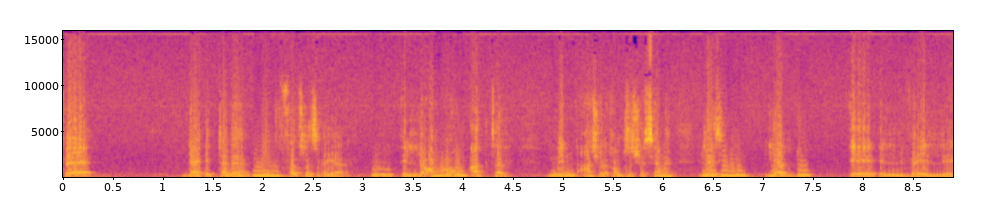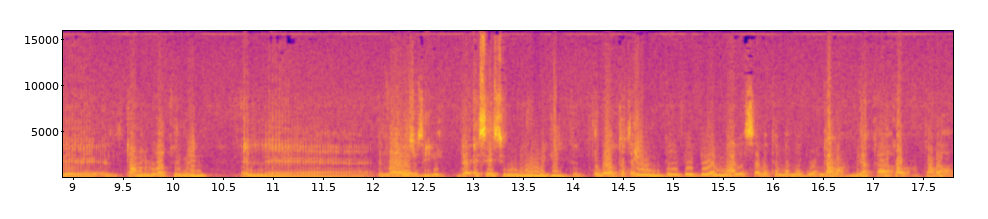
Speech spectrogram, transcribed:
ف ده ابتدى من فترة صغيرة. اللي عمرهم أكتر من 10 15 سنة لازم ياخدوا آه، الطعم الواقي من الفيروس بي ده أساسي ومهم جدا طب هو التطعيم بي بي بيمنع الإصابة تماما ولا؟ طبعا آه. طبعا طبعا آه.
